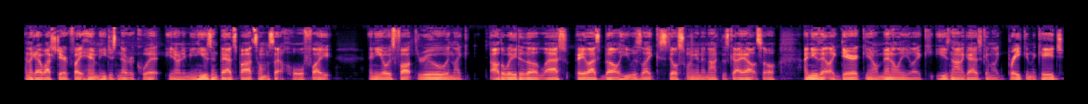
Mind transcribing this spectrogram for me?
And like I watched Derek fight him, he just never quit. You know what I mean? He was in bad spots almost that whole fight, and he always fought through and like all the way to the last very last bell. He was like still swinging to knock this guy out. So I knew that like Derek, you know, mentally like he's not a guy that's gonna like break in the cage.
